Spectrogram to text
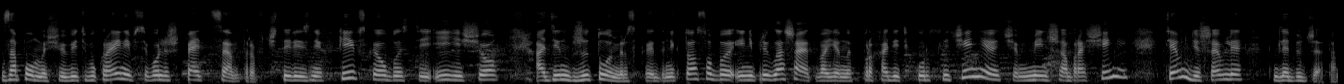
за помощью. Ведь в Украине всего лишь 5 центров. 4 из них в Киевской области и еще один в Житомирской. Да никто особо и не приглашает военных проходить курс лечения. Чем меньше обращений, тем дешевле для бюджета.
